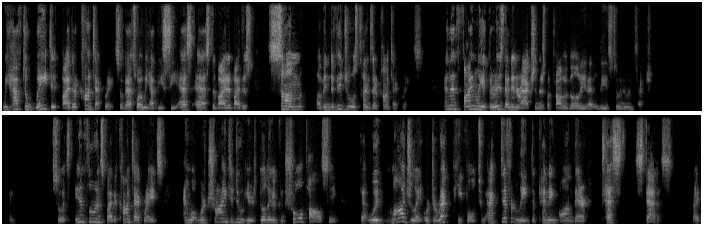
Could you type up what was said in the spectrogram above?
we have to weight it by their contact rate. So that's why we have the CSS divided by this sum of individuals times their contact rates. And then finally, if there is that interaction, there's the probability that it leads to a new infection. Okay? So it's influenced by the contact rates. And what we're trying to do here is building a control policy that would modulate or direct people to act differently depending on their test status, right?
